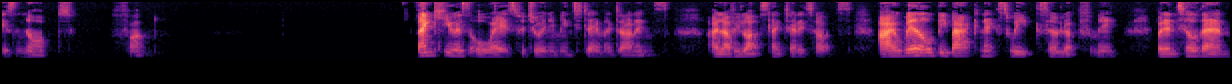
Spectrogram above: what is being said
is not fun. Thank you as always for joining me today, my darlings. I love you lots like jelly tots. I will be back next week, so look for me. But until then,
